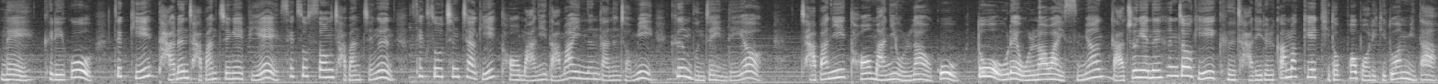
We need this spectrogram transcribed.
네, 그리고 특히 다른 자반증에 비해 색소성 자반증은 색소 침착이 더 많이 남아있는다는 점이 큰 문제인데요. 자반이 더 많이 올라오고 또 오래 올라와 있으면 나중에는 흔적이 그 자리를 까맣게 뒤덮어 버리기도 합니다.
